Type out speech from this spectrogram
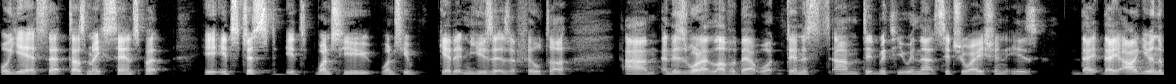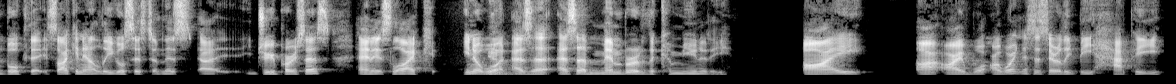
well yes that does make sense but it, it's just it's once you once you get it and use it as a filter um, and this is what i love about what dennis um, did with you in that situation is they, they argue in the book that it's like in our legal system there's uh, due process and it's like you know what yeah. as a as a member of the community I, I i i won't necessarily be happy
